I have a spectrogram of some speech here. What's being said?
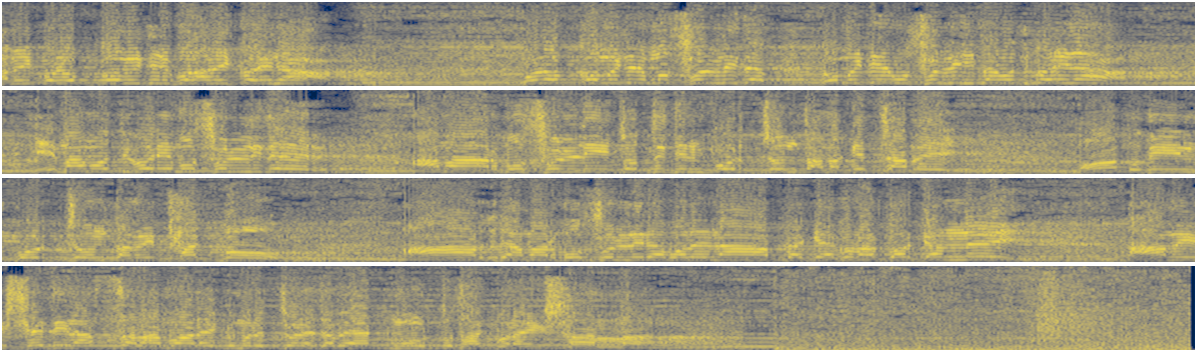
আমি কোন কমিটির গোলামি করি না। কোন কমিটির মুসল্লিদের, কমিটির মুসল্লি ইমামতি করি না। ইমামতি করি মুসল্লিদের। আমার মুসল্লি যতদিন পর্যন্ত আমাকে চাবে, অতদিন পর্যন্ত আমি থাকব। আর যদি আমার মুসল্লিরা বলে, না, আপনাকে এখন আর দরকার নেই, আমি সেদিন আসসালামু আলাইকুম চলে যাবে। এক মুহূর্ত থাকব না, ইনশাআল্লাহ।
